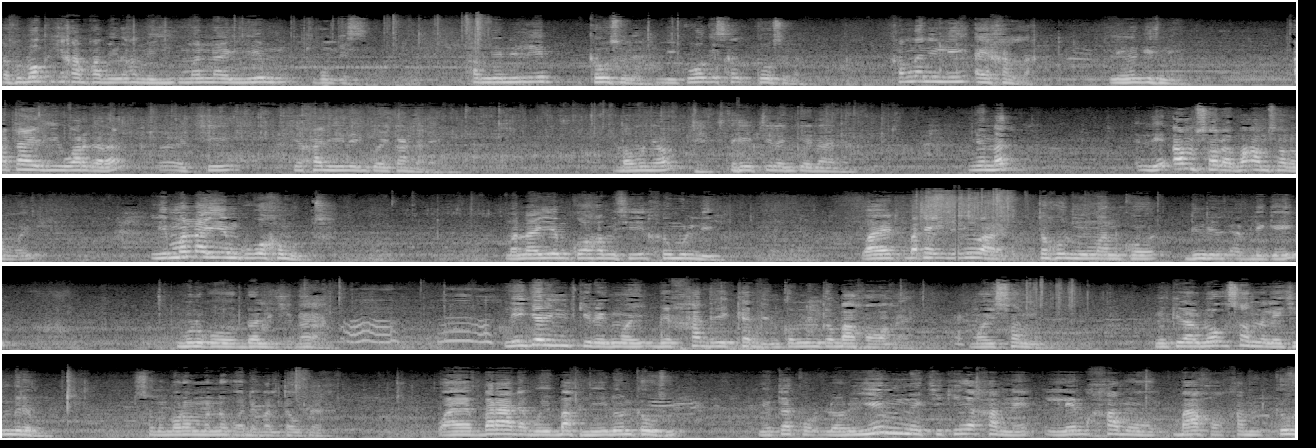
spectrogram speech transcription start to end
dafa bokk ci xam-xam yi nga xam ne mën naa yéem ci ko gis xam nga ni lii kawsu la lii koo gis kawsu la xam nga ni lii ay xal la li nga gis nii ataay ji warga la euh, ci ci xal yi lañ koy tàngale ba mu ñor te ci lañ koy naanee ñun nag li am solo ba am solo mooy li mën naa yéem ku ko xamut mën naa yéem koo xam si xamul lii waaye ba tey li ñuy wax rek taxul mu man koo dindil ab liggéey mënu koo dolli ci dara liy jëriñ nit ki rek mooy bi xadri kaddin comme niñ ko baaxoo waxee mooy sonn nit ki daal boo ko sonnalee ci mbiram sunu borom mën na koo defal tawfeex waaye baraada buy baax nii doon kawsu ñu teg ko loolu yéem na ci ki nga xam ne lem xamoo baaxoo xam kaw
